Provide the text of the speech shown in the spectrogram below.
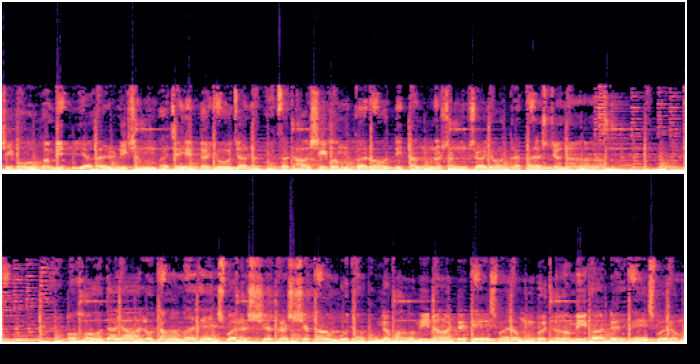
शिवो गमित्यहर्निशम् भजे तयोजन करोति तन्न संशयोऽत्र कश्चन अहो दयालुतामहेश्वरस्य दृश्यताम्बुध नमामि नाटकेश्वरम् भजामि घाटकेश्वरम्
